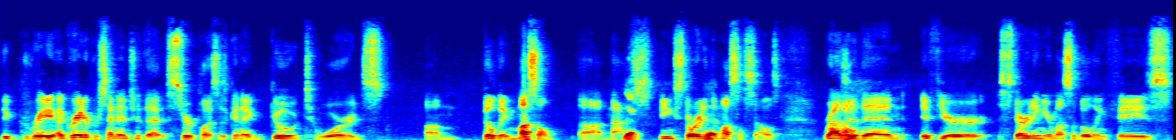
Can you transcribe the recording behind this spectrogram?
the great a greater percentage of that surplus is going to go towards um, building muscle uh, mass, Yeah. being stored in the muscle cells, rather than if you're starting your muscle building phase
